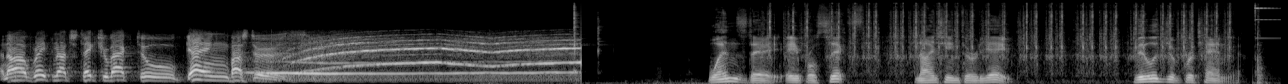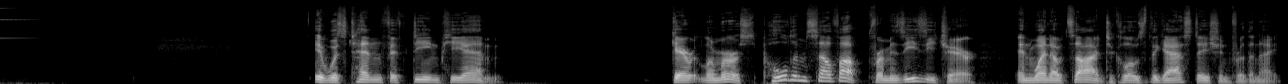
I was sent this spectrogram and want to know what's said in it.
And now Grape Nuts takes you back to Gangbusters. Wednesday, April 6th, 1938. Village of Britannia. It was 10:15 p.m. Garrett Lammerse pulled himself up from his easy chair and went outside to close the gas station for the night.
